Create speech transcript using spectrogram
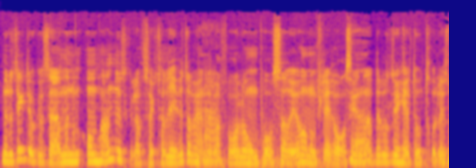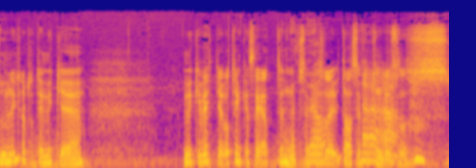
Men då tänkte jag också så här, men om, om han nu skulle ha försökt ta livet av henne, Ja. varför håller hon på att sörja honom flera år senare? Ja. Det låter ju helt otroligt. Mm. Men det är klart att det är mycket, mycket vettigare att tänka sig att hon Att- försöker ja. ta livet av sig för att hon Ja, blir ja. så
